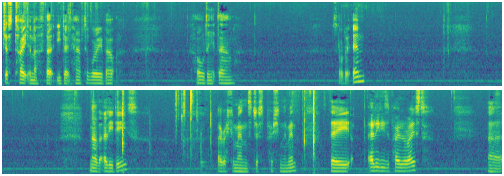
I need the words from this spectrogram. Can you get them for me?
just tight enough that you don't have to worry about holding it down. Solder it in. Now the LEDs, I recommend just pushing them in. The LEDs are polarized. Uh,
